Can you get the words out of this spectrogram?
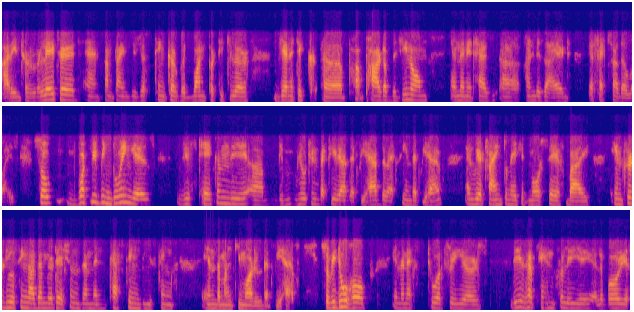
are interrelated, and sometimes you just tinker with one particular genetic uh, p- part of the genome, and then it has uh, undesired effects otherwise. So what we've been doing is we've taken the uh, the mutant bacteria that we have, the vaccine that we have, and we are trying to make it more safe by introducing other mutations and then testing these things in the monkey model that we have. So we do hope in the next two or three years. These are painfully laborious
